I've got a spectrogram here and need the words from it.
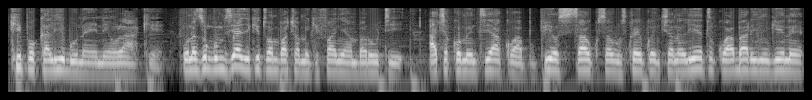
kipo karibu na eneo lake. Unazungumziaje kitu ambacho amekifanya Ambaruti? Acha komenti yako hapo, pia usisahau kusubscribe kwenye channel yetu kwa habari nyingine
